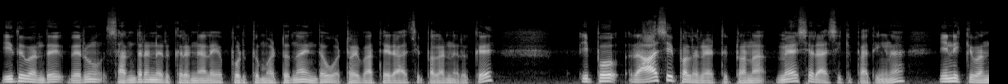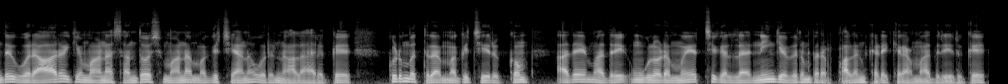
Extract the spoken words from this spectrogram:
இது வந்து வெறும் சந்திரன் இருக்கிற நிலையை பொறுத்து மட்டும்தான் இந்த ஒற்றை வார்த்தை ராசி பலன் இருக்குது இப்போது ராசி பலன் எடுத்துக்கிட்டோன்னா மேஷ ராசிக்கு பார்த்திங்கன்னா இன்றைக்கி வந்து ஒரு ஆரோக்கியமான சந்தோஷமான மகிழ்ச்சியான ஒரு நாளாக இருக்குது குடும்பத்தில் மகிழ்ச்சி இருக்கும். அதே மாதிரி உங்களோட முயற்சிகளில் நீங்கள் விரும்புகிற பலன் கிடைக்கிற மாதிரி இருக்குது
